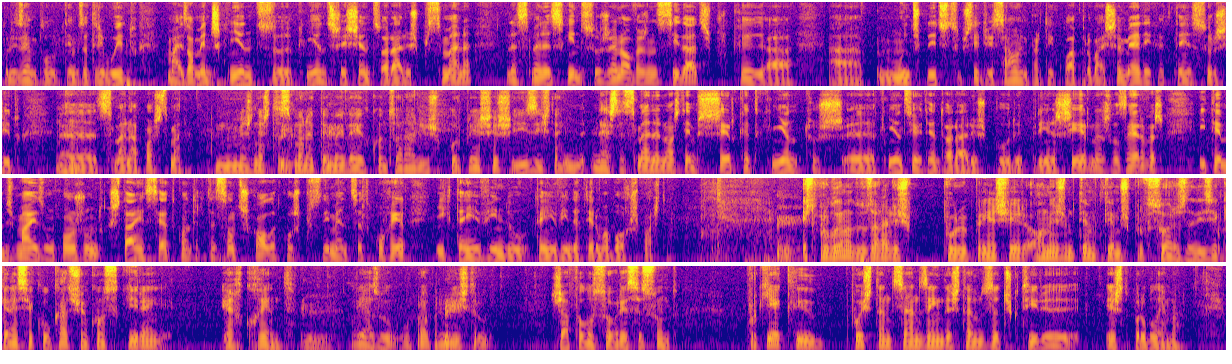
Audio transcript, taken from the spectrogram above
por exemplo, temos atribuído mais ou menos 500, 500 600 horários por semana. Na semana seguinte surgem novas necessidades, porque há, há muitos pedidos de substituição, em particular por baixa médica, que têm surgido uhum. uh, semana após semana. Mas nesta semana tem uma ideia de quantos horários por preencher existem? Nesta semana nós temos cerca de 500, uh, 580 horários por preencher nas reservas e temos mais um conjunto que está em sede de contratação de escola com os procedimentos a decorrer e que têm vindo, têm vindo a ter uma boa resposta. Este problema dos horários por preencher, ao mesmo tempo que temos professores a dizer que querem ser colocados sem conseguirem, é recorrente. Hum. Aliás, o, o próprio Ministro já falou sobre esse assunto. Porque é que, depois de tantos anos, ainda estamos a discutir eh, este problema?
